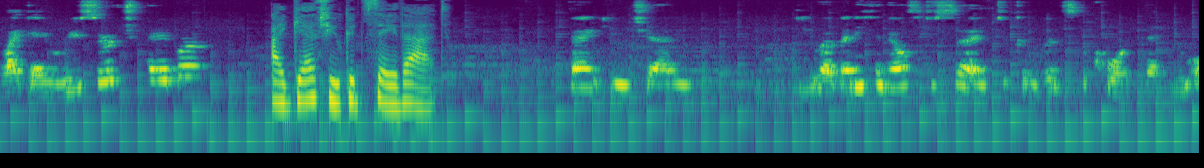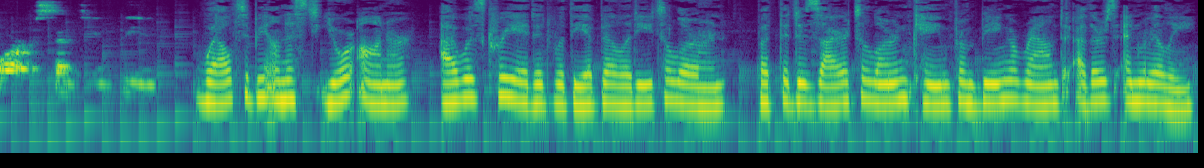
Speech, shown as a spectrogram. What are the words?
Like a research paper? I guess you could say that. Thank you, Chatty. Do you have anything else to say to convince the court that you are a sentient being? Well, to be honest, Your Honor, I was created with the ability to learn, but the desire to learn came from being around others, and really,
